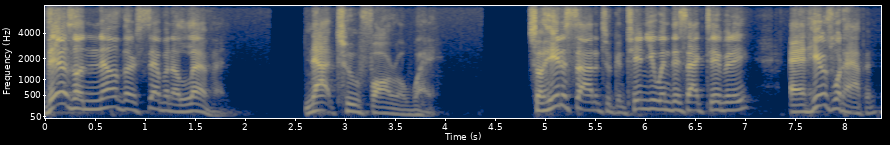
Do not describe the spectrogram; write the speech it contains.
There's another 7 Eleven not too far away. So he decided to continue in this activity. And here's what happened.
